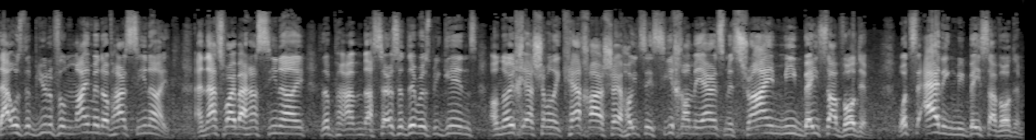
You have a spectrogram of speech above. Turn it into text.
That was the beautiful Maimed of Har Sinai. And that's why by Har Sinai, the um, Aseret Adibros begins, Anoichi Hashem Alekecha Asher Hoitze Sicha Me'eretz Mitzrayim Mi Beis Avodim. What's adding Mi Beis Avodim?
